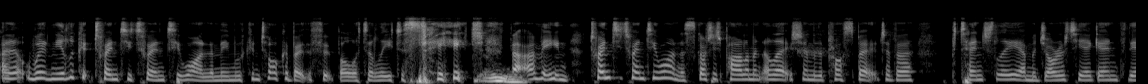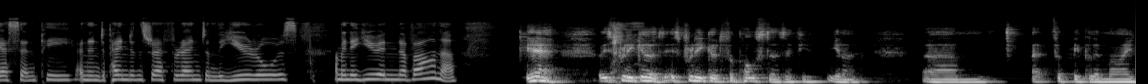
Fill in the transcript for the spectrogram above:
And when you look at 2021, I mean, we can talk about the football at a later stage, Ooh. but I mean, 2021, a Scottish Parliament election with the prospect of a potentially a majority again for the SNP, an independence referendum, the Euros. I mean, are you in Nirvana? Yeah, it's pretty good. It's pretty good for pollsters if you you know um, uh, for people in my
